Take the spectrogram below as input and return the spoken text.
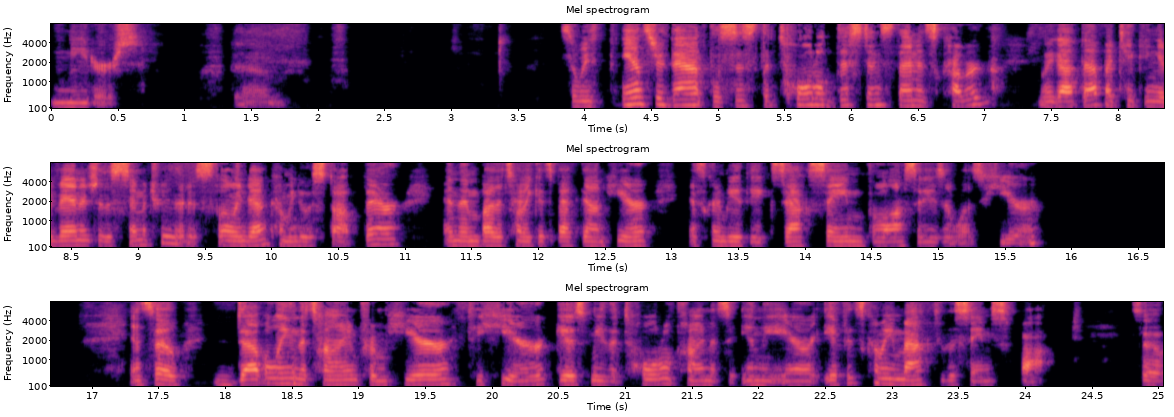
meters. Um, so we answered that. This is the total distance then it's covered. We got that by taking advantage of the symmetry that it's slowing down, coming to a stop there. And then by the time it gets back down here, it's going to be at the exact same velocity as it was here. And so doubling the time from here to here gives me the total time it's in the air if it's coming back to the same spot. So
